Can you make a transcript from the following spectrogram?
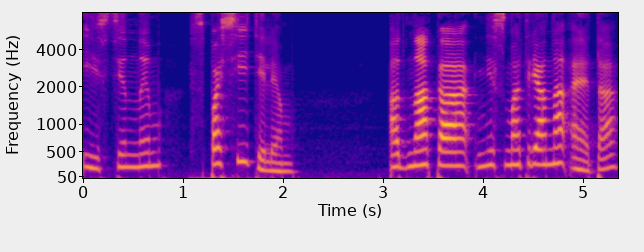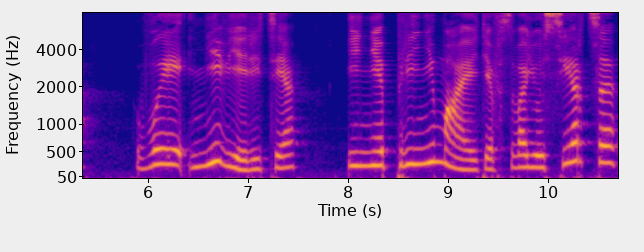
истинным Спасителем – Однако, несмотря на это, вы не верите и не принимаете в свое сердце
